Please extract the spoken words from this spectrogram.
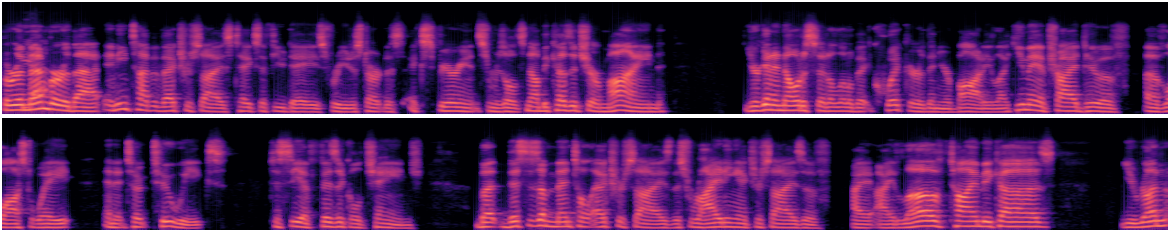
but remember that any type of exercise takes a few days for you to start to experience some results now because it's your mind you're going to notice it a little bit quicker than your body like you may have tried to have, have lost weight and it took two weeks to see a physical change. But this is a mental exercise this writing exercise of i, I love time because you run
